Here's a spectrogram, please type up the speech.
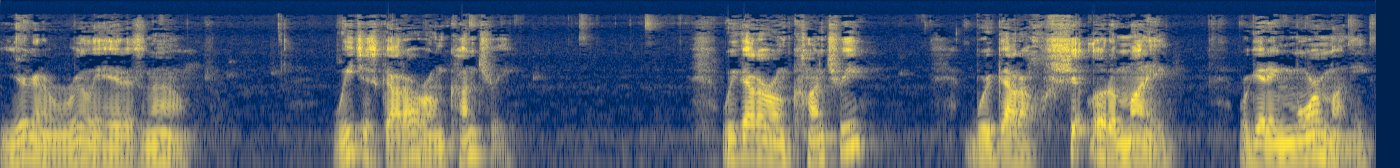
you're going to really hate us now. We just got our own country. We got our own country. We got a shitload of money. We're getting more money.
